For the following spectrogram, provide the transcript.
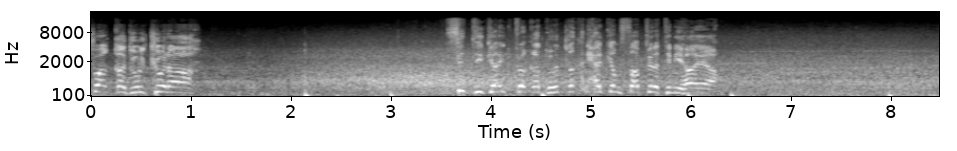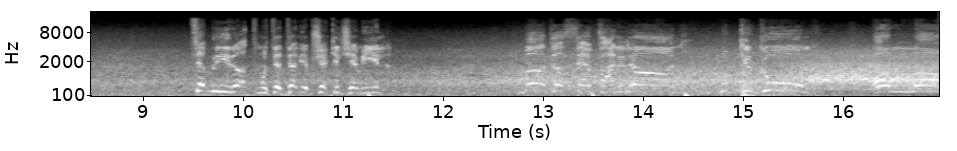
فقدوا الكرة. ست دقائق فقط ويطلق الحكم صافرة النهاية. تمريرات متتالية بشكل جميل. ماذا سيفعل الآن؟ ممكن جول. الله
